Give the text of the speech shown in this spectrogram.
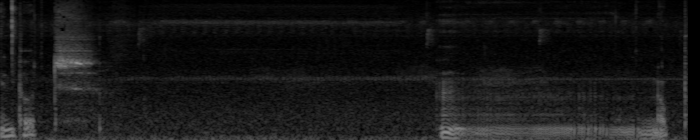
input? Mm, nope.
